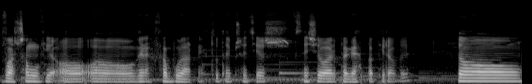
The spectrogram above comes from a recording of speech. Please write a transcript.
zwłaszcza mówię o, o grach fabularnych, tutaj przecież w sensie o RPGach papierowych, to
